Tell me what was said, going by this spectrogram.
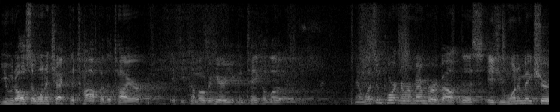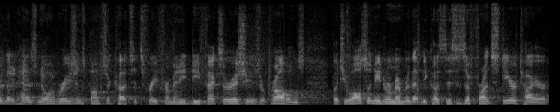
You would also want to check the top of the tire. If you come over here, you can take a look. Now what's important to remember about this is you want to make sure that it has no abrasions, bumps, or cuts. It's free from any defects or issues or problems. But you also need to remember that because this is a front steer tire,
